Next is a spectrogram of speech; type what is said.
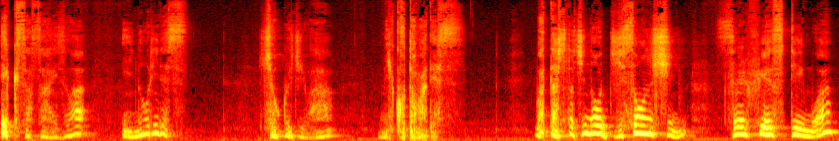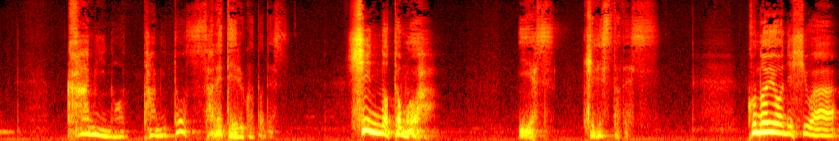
エクササイズは祈りです。食事は御言葉です。私たちの自尊心セルフエスティームは神の民とされていることです。真の友はイエス・キリストです。このように主は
